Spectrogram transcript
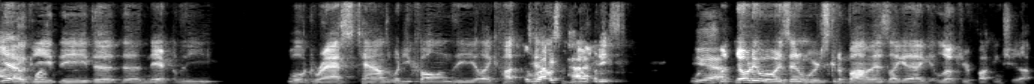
Yeah, I- the the the the the well grass towns. What do you call them? The like hut The towns. Nobody. Yeah. but nobody was in. 'em. We're just gonna bomb it as like, a, look, you're fucking shit up.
